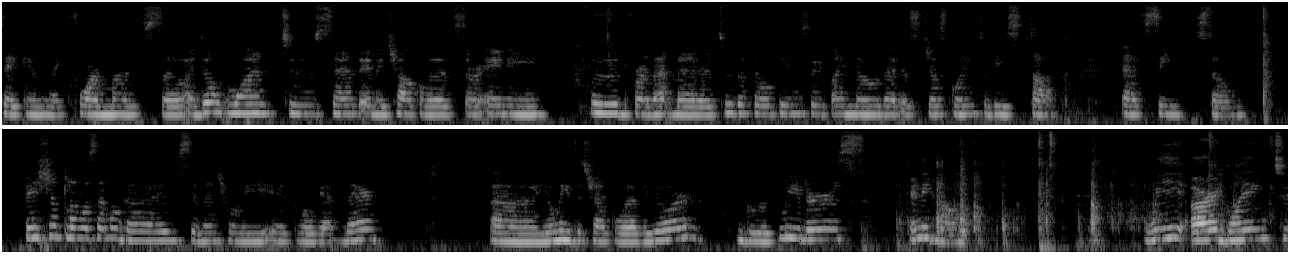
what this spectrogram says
taken like four months. So I don't want to send any chocolates or any food for that matter to the Philippines if I know that it's just going to be stuck at sea. So patient lang mo guys. Eventually it will get there. Uh, you'll need to check with your group leaders. Anyhow, we are going to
